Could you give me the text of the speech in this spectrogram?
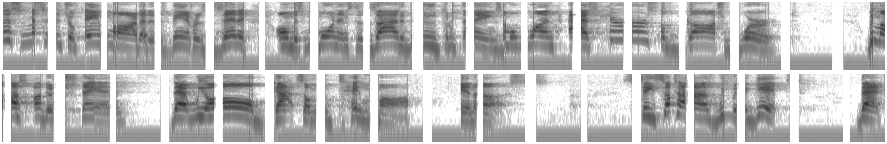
this message of Tamar that is being presented on this morning is designed to do three things. Number one, as hearers of God's word, we must understand that we all got some Tamar in us. See, sometimes we forget that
